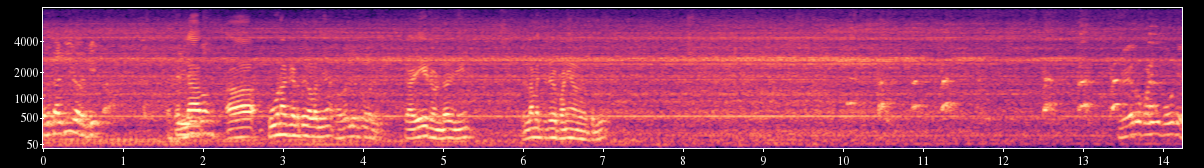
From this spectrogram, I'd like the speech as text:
അത് കഴുകി അപ്പോൾ എല്ലാം ആ കൂണൊക്കെ എടുത്ത് കളഞ്ഞ് കഴിയിട്ടുണ്ട്. കഴുകിയിട്ടുണ്ട്. ഇനി എല്ലാം വെച്ചിട്ട് പണി നടക്കത്തുള്ളൂ വേറൊരു പണിക്ക് പോകട്ടെ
